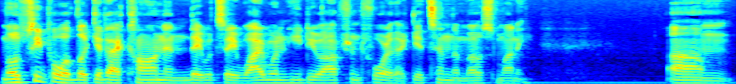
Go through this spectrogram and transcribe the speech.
most people would look at that con and they would say, why wouldn't he do option four? That gets him the most money. Um,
